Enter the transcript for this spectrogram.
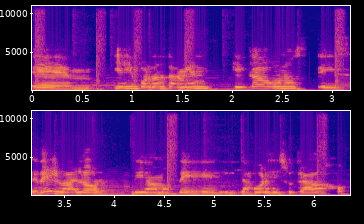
eh, y es importante también que cada uno eh, se dé el valor, digamos, de las horas de su trabajo.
